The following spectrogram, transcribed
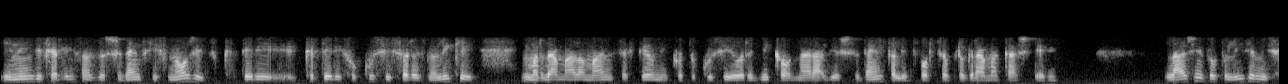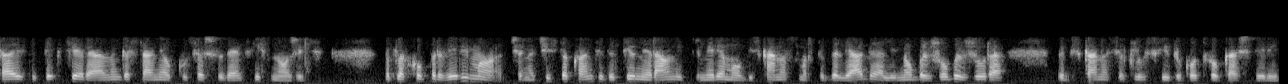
in indiferentnost do študentskih množic, kateri, katerih okusi so raznoliki in morda malo manj zahtevni kot okusi urednikov na radio študent ali tvorcev programa K4. Lažni populizem izhaja iz detekcije realnega stanja okusa študentskih množic. Kot lahko preverimo, če na čisto kvantitativni ravni primerjamo obiskanost Mortadeljade ali Nobel Žobel žura z obiskanostjo klubskih dogodkov K4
